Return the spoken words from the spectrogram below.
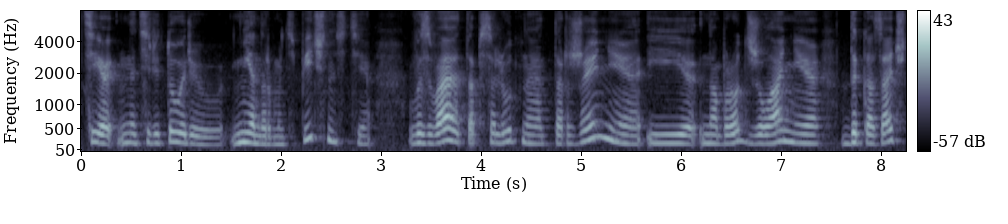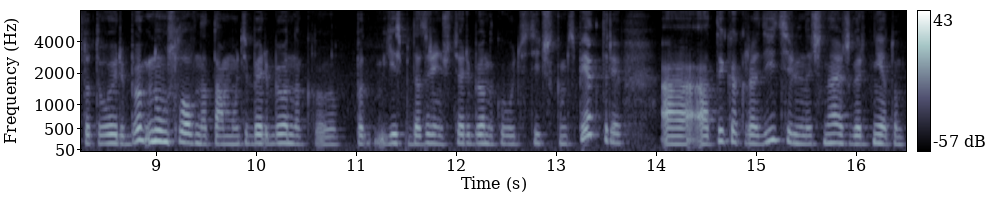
те, на территорию ненормотипичности вызывает абсолютное отторжение и, наоборот, желание доказать, что твой ребенок, ну, условно, там у тебя ребенок, э, есть подозрение, что у тебя ребенок в аутистическом спектре, а, а ты как родитель начинаешь говорить, нет, он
